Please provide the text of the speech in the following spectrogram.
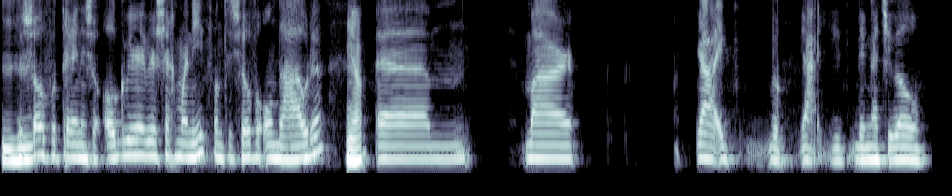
Mhm. Dus zoveel trainen ze ook weer, weer zeg maar niet. Want het is heel veel onderhouden. Ja. Ehm, maar ja, ik, ja, ik denk dat je wel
